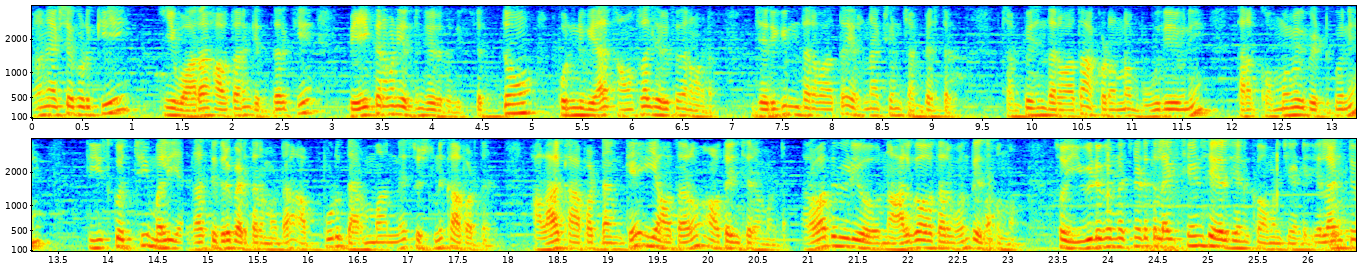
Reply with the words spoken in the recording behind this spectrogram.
హిరణాక్షకుడికి ఈ వారాహ అవతారానికి ఇద్దరికి భీకరమైన యుద్ధం జరుగుతుంది. యుద్ధం కొన్ని వేల సంవత్సరాలు జరుగుతుంది అనమాట జరిగిన తర్వాత హిరణాక్షకుడిని చంపేస్తాడు. చంపేసిన తర్వాత అక్కడ ఉన్న భూదేవిని తన కొమ్మ మీద పెట్టుకొని తీసుకొచ్చి మళ్ళీ యథాస్థితిలో పెడతారనమాట అప్పుడు ధర్మాన్ని సృష్టిని కాపాడతాడు. అలా కాపాడడానికే ఈ అవతారం అవతరించారనమాట తర్వాత వీడియో నాలుగో అవతారం కూడా తెలుసుకుందాం. సో ఈ వీడియో కనుక నచ్చినట్టయితే లైక్ చేయండి షేర్ చేయండి కామెంట్ చేయండి. ఇలాంటి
